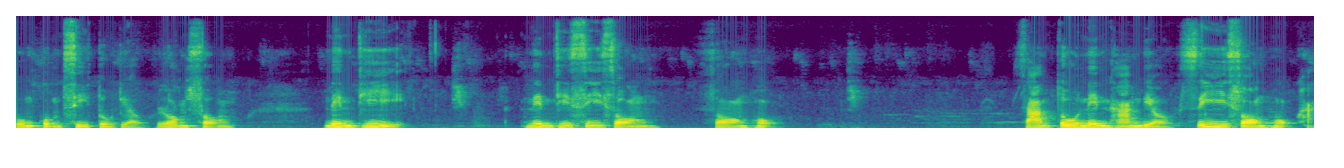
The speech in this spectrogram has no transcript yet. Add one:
วงกลมซีตัวเดียวล่องสอง เน้นที่ เน้นที่ซีสองสองหกสามตัวเน้นหางเดียวซีสองหกค่ะ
